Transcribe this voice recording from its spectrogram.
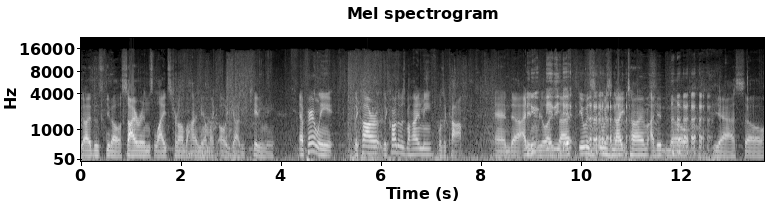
uh, this, you know, sirens, lights turn on behind me. I'm like, oh, you gotta be kidding me. apparently, the car the car that was behind me was a cop. And uh, I didn't You realize idiot. that it was it was nighttime. I didn't know. Yeah, so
